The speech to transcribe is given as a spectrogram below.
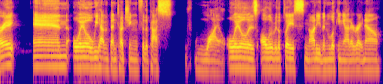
right. And oil, we haven't been touching for the past while. Oil is all over the place, not even looking at it right now,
